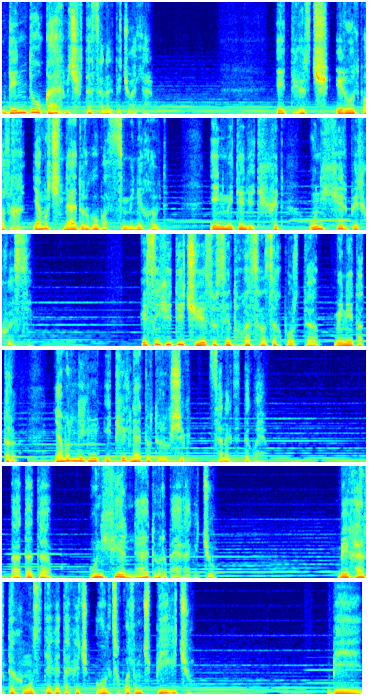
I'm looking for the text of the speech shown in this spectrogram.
дэндүү гайхамшигтай санагдаж байлаа. Эдгэрч эрүүл болох ямар ч найдваргүй болсон миний хувьд энэ мэдээнд итгэхэд үнэхээр бэрх байсан юм. Гэсэн хэдий ч Есүсийн тухай сонсох бүрд миний дотор ямар нэгэн итгэл найдвар төрөх шиг санагддаг байв надад үнэхээр найдвар байгаа гэж юу? Би хайртай хүмүүстэйгээ дахиж уулзах боломж бий гэж юу? Би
